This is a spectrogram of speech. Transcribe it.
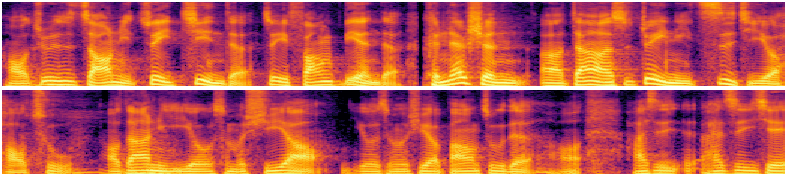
好、就是找你最近的、最方便的 connection 啊、当然是对你自己有好处。好、当然你有什么需要，有什么需要帮助的，哦，还是还是一些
